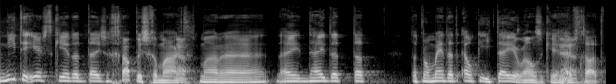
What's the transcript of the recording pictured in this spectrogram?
niet de eerste keer dat deze grap is gemaakt. Ja. Maar nee, nee dat, dat, dat moment dat elke IT'er wel eens een keer Ja. heeft gehad.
